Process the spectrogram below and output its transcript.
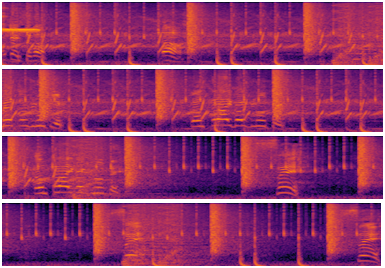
Ok, se va. Ah. Metto il gluteo. Contraigo il gluteo. Contraigo il gluteo. Sì. Sì. Sì.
